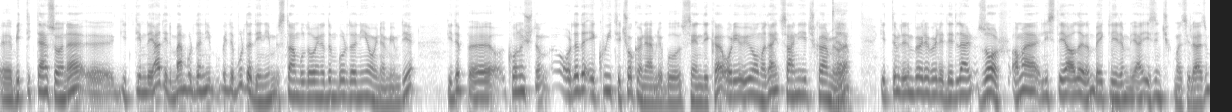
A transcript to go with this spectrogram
e, bittikten sonra e, gittiğimde ya dedim ben burada niye bir de burada deneyeyim İstanbul'da oynadım burada niye oynamayayım diye gidip e, konuştum. Orada da equity çok önemli bu sendika. Oraya üye olmadan sahneye çıkarmıyorlar. Evet. Gittim dedim böyle böyle dediler zor ama listeye alırım bekleyelim yani izin çıkması lazım.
